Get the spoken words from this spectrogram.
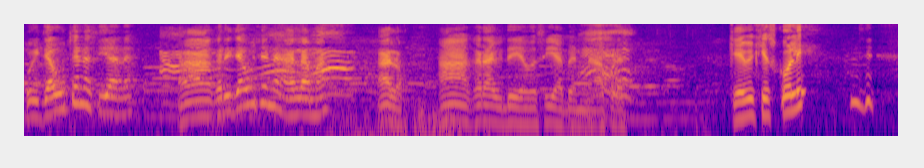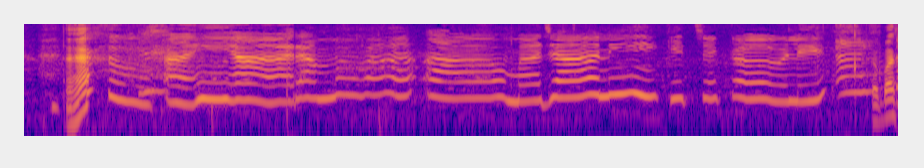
કોઈ જવું છે ને સિયાને? હા કરી જવું છે ને હાલામાં? હાલો હા કરાવી દઈએ હવે સિયાબેન ને આપણે. કેવી ખિસકોલી? હે? તું અહીંયા રમવા મજાની તો બસ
